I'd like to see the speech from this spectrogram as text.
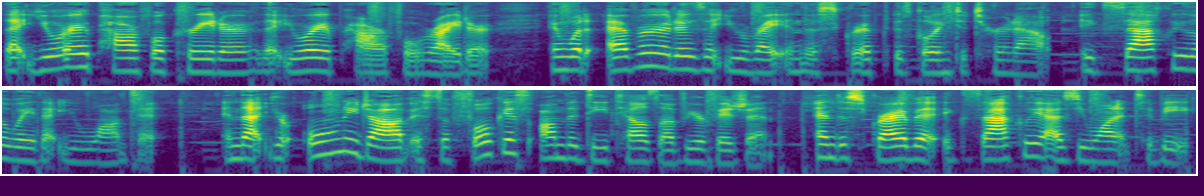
that you are a powerful creator, that you are a powerful writer, and whatever it is that you write in the script is going to turn out exactly the way that you want it? and that your only job is to focus on the details of your vision and describe it exactly as you want it to be.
